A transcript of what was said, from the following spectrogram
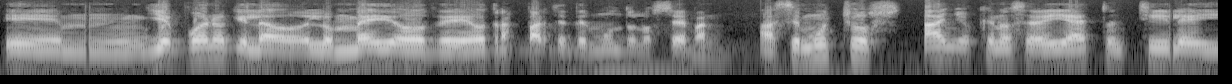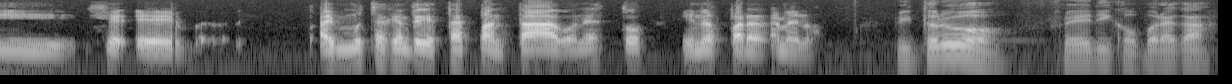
Em, y es bueno que los medios de otras partes del mundo lo sepan. Hace muchos años que no se veía esto en Chile y eh, hay mucha gente que está espantada con esto y no es para menos. Víctor Hugo, Federico, por acá.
